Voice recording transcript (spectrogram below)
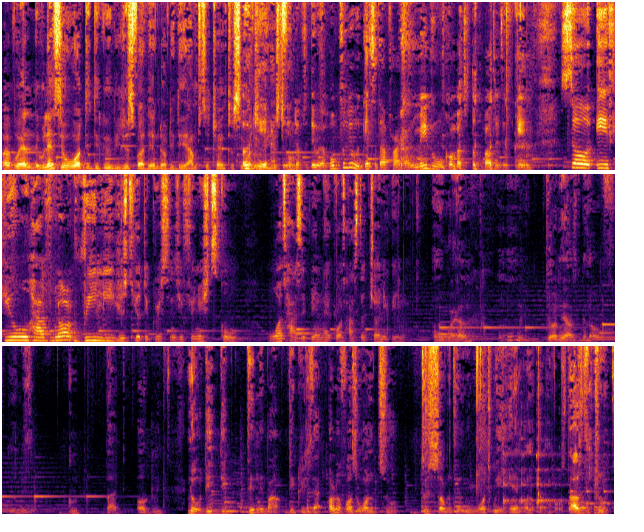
Uh, well, let's see what the degree will be used for at the end of the day. I'm still trying to see what it Okay, will be at used the end for. of the day, well, hopefully we'll get to that part and maybe we'll come back to talk about it again. So, if you have not really used your degree since you finished school, what has it been like? What has the journey been like? Oh, well, mm, journey has been of mm, good, bad, ugly. No, the, the thing about degrees is that all of us want to do something with what we learn on campus. That's the truth.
